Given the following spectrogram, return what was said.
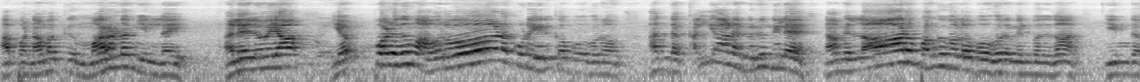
அப்ப நமக்கு மரணம் இல்லை. அலையலோயா எப்பொழுதும் அவரோட கூட இருக்க போகிறோம். அந்த கல்யாண விருந்தில நாம் எல்லாரும் பங்கு கொள்ள போகிறோம் என்பதுதான் இந்த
